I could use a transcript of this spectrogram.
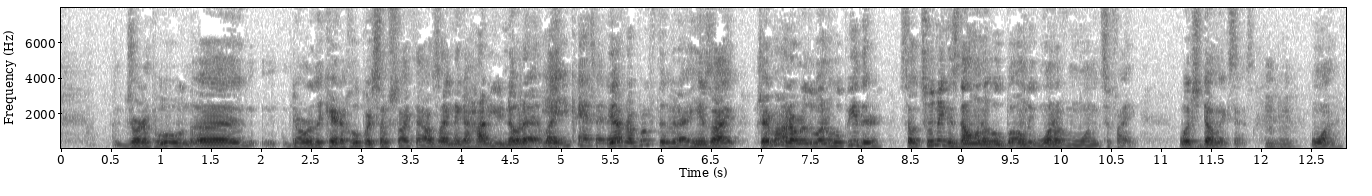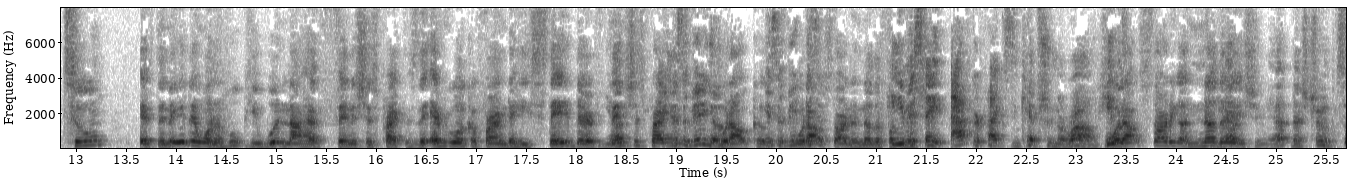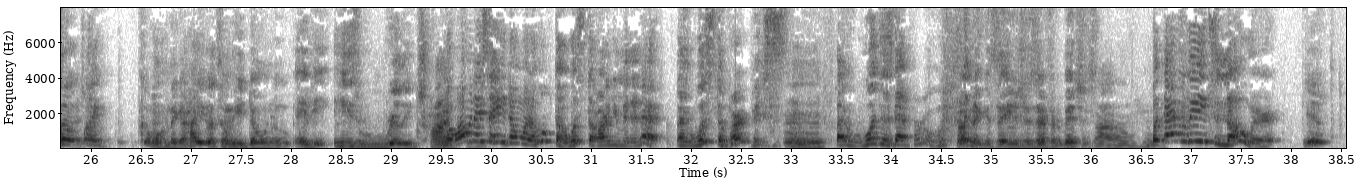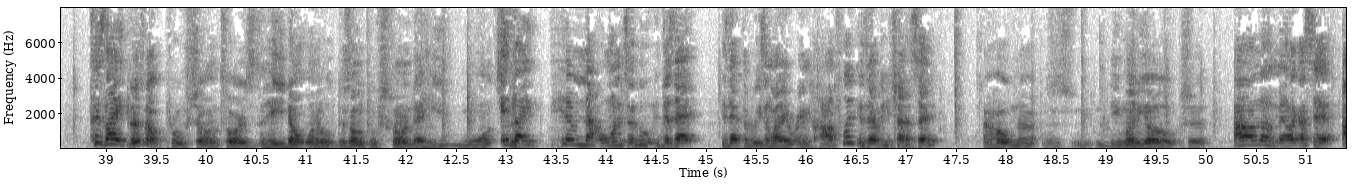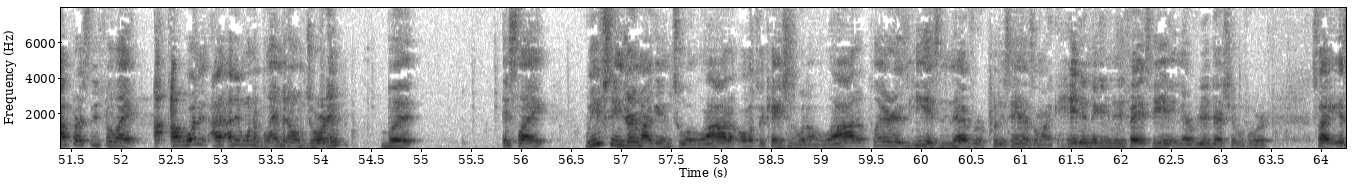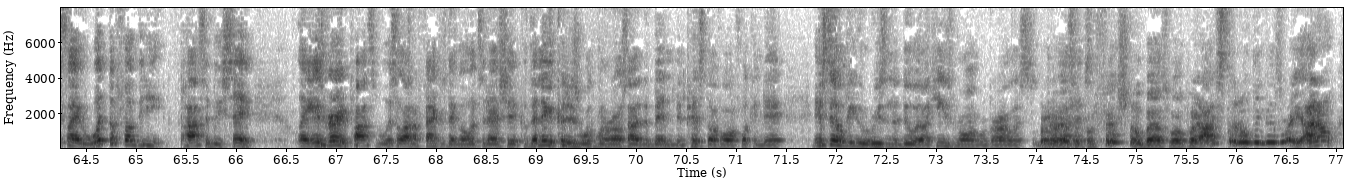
Jordan Poole uh, don't really care to hoop or something like that. I was like, nigga, how do you know that? Yeah, like, you can't say that. you have no proof of that. He was like, Draymond don't really want to hoop either. So two niggas don't want to hoop, but only one of them wanted to fight, which don't make sense. Mhm. One, two. If the nigga didn't want to hoop, he would not have finished his practice. They, everyone confirmed that he stayed there, finished his practice it's a video. without co- It's a vi- without it's a- starting another fucking He even issue. stayed after practice and kept shooting around. He was- without starting another Yep, issue. Yep, that's true. So That's like, Come on, nigga. How you gonna tell him he don't know? If he he's really trying. But why to, would they say he don't want to hoop though? What's the argument in that? Like, what's the purpose? Mm. Like, what does that prove? Some niggas say he was just there for the bitches. I don't. But that leads to nowhere. yeah, Cause like, there's no proof showing towards he don't want to hoop. There's only proof showing that he wants. it's to. like him not wanting to hoop. Does that is that the reason why they were in conflict? Is that what he's trying to say? I hope not. Just the money old shit. I don't know, man. Like I said, I personally feel like I, I wanted. I, I didn't want to blame it on Jordan, but it's like we've seen Draymond get into a lot of altercations with a lot of players. He has never put his hands on like hit a nigga in his face. He ain't never did that shit before. So like, it's like, what the fuck did he possibly say? Like, it's very possible. It's a lot of factors that go into that shit. Because that nigga could have just walked on the wrong side of the bed and been pissed off all fucking day. It still don't give you a reason to do it. Like, he's wrong regardless. Bro, as a professional basketball player, I still don't think that's right. I don't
